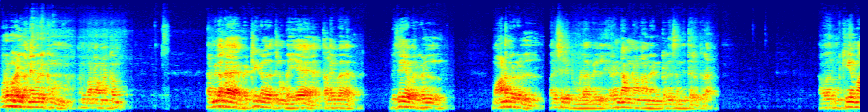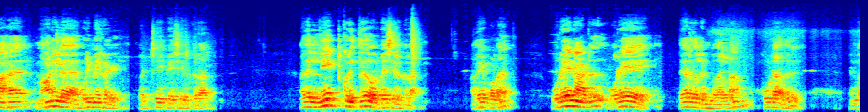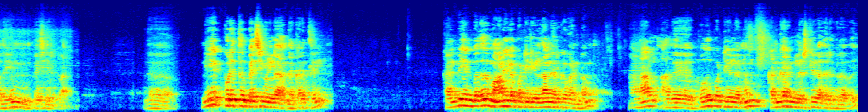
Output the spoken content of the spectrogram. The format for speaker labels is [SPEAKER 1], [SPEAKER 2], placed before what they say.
[SPEAKER 1] உறவுகள் அனைவருக்கும் அன்பான வணக்கம். தமிழக வெற்றி கழகத்தினுடைய தலைவர் விஜய் அவர்கள் மாணவர்கள் பரிசீலிப்பு விழாவில் இரண்டாம் நாளான என்று சந்தித்திருக்கிறார். அவர் முக்கியமாக மாநில உரிமைகள் பற்றி பேசியிருக்கிறார். அதில் நீட் குறித்து அவர் பேசியிருக்கிறார். அதே போல ஒரே நாடு ஒரே தேர்தல் என்பதெல்லாம் கூடாது என்பதையும் பேசியிருக்கிறார். இந்த நீட் குறித்து பேசியுள்ள அந்த கருத்தில் கல்வி என்பது மாநில பட்டியலில் தான் இருக்க வேண்டும். ஆனால் அது பொதுப்பட்டியல் என்னும் கண்கரண்ட் லிஸ்டில் அது இருக்கிறது.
